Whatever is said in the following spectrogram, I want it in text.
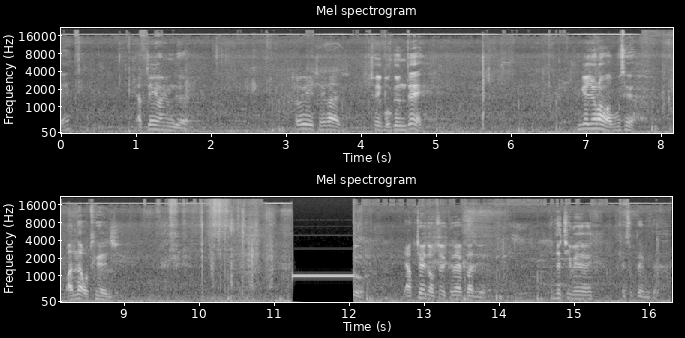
예? 약쟁이 형님들. 저기 제가 저희 목요인데 중계전화 와보세요. 만나고 어떻게 되는지. 약쟁이도 없어요 그날까지. 현대 TV는 계속됩니다.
